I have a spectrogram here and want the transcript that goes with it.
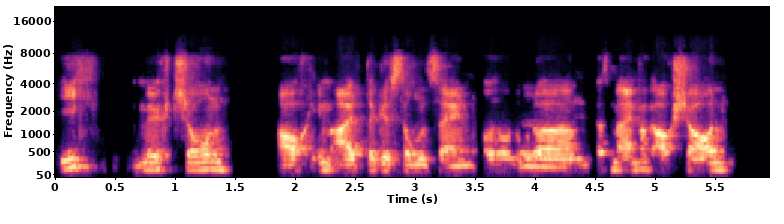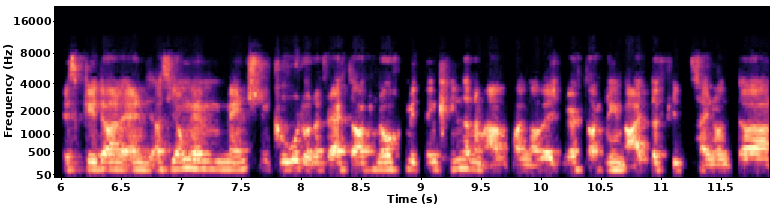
ich möchte schon auch im Alter gesund sein oder, oder mhm. dass wir einfach auch schauen, es geht als junge Menschen gut oder vielleicht auch noch mit den Kindern am Anfang, aber ich möchte auch nicht im Alter fit sein und äh,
